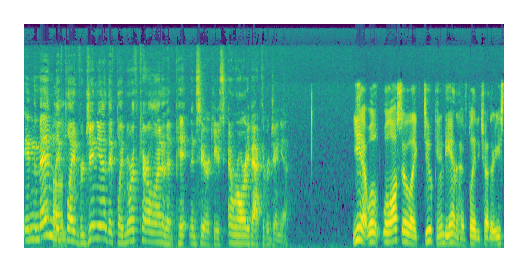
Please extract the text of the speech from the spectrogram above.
In the men, they've Um, played Virginia, they've played North Carolina, then Pitt, and then Syracuse, and we're already back to Virginia. Yeah, well, well, also like Duke and Indiana have played each other each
